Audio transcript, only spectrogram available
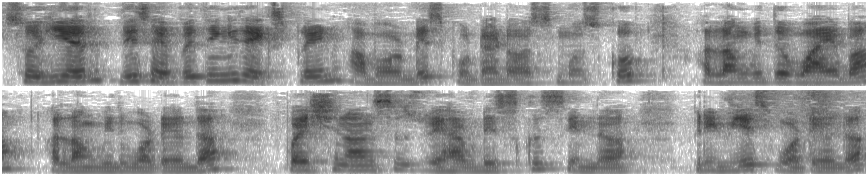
So here this everything is explained about this potato osmoscope along with the viva along with whatever the question answers we have discussed in the previous whatever the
